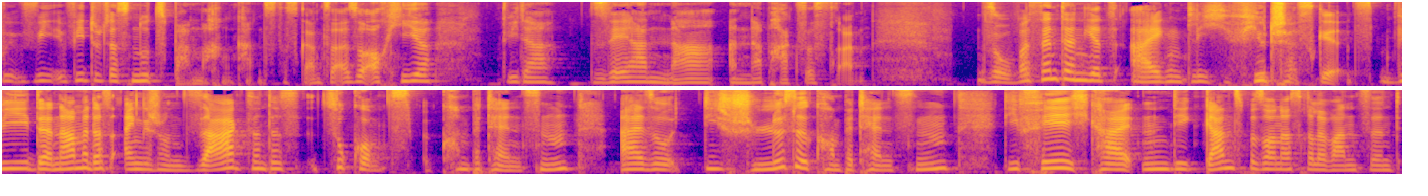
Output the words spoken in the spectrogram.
wie, wie du das nutzbar machen kannst, das Ganze. Also auch hier wieder sehr nah an der Praxis dran. So, was sind denn jetzt eigentlich Future Skills? Wie der Name das eigentlich schon sagt, sind das Zukunftskompetenzen, also die Schlüsselkompetenzen, die Fähigkeiten, die ganz besonders relevant sind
